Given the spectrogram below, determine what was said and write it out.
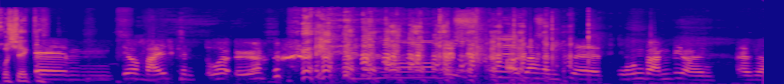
Projektet. Øhm, det var faktisk hans store ører. og så hans øh, brune bambiøjne. Altså,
